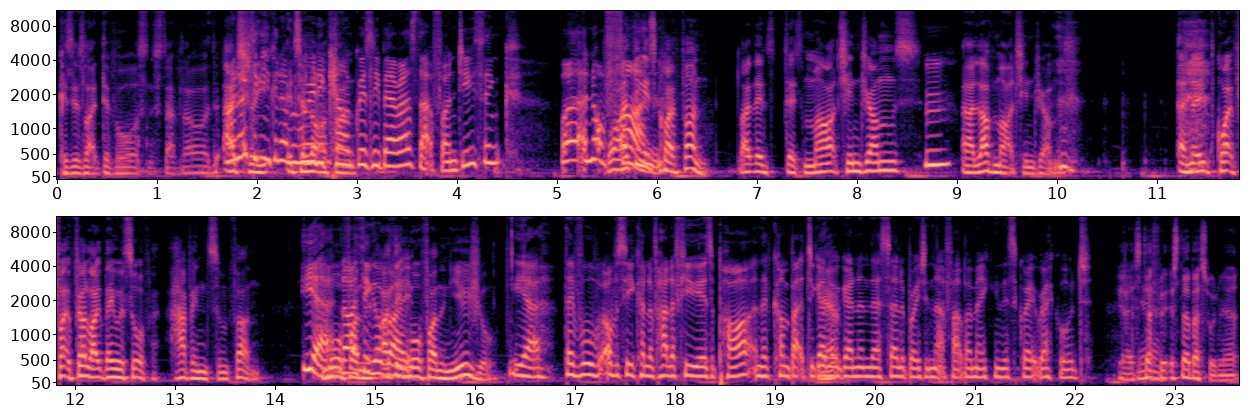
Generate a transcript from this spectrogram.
because it was like divorce and stuff. Oh, I don't think you can ever really count. Grizzly Bear as that fun. Do you think? Well, not Well, fun. I think it's quite fun. Like there's there's marching drums. Hmm. I love marching drums, and they quite fu- it felt like they were sort of having some fun. Yeah, more no, fun I think than, you're I right. think more fun than usual. Yeah, they've all obviously kind of had a few years apart, and they've come back together Yeah. again, and they're celebrating that fact by making this great record. Yeah, it's Yeah. definitely it's their best one yet.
